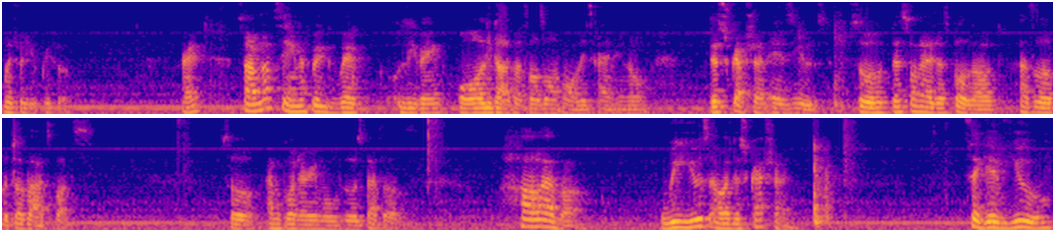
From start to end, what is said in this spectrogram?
Which would you prefer? Right? So I'm not saying that we're, we're leaving all the guard petals on all the time, you know. Discretion is used. So this one I just pulled out has a little bit of bad spots. So I'm going to remove those petals. However, we use our discretion to give you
